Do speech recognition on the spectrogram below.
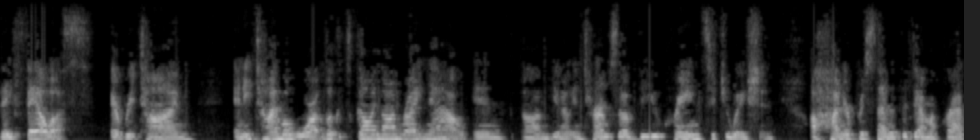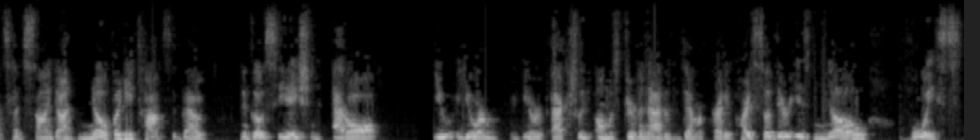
They fail us every time anytime a war, look what's going on right now in, um, you know, in terms of the Ukraine situation. 100% of the Democrats have signed on. Nobody talks about negotiation at all. You, you are, you're actually almost driven out of the Democratic Party. So there is no voice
